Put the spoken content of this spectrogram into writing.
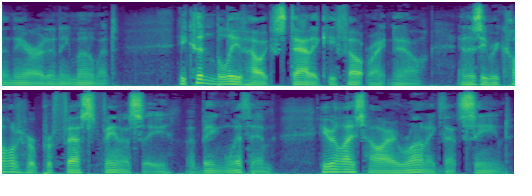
thin air at any moment. He couldn't believe how ecstatic he felt right now, and as he recalled her professed fantasy of being with him, he realized how ironic that seemed.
